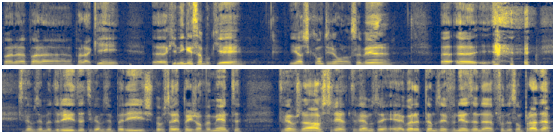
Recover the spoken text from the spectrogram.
para, para, para aqui. Uh, aqui ninguém sabe o que é e acho que continuam a não saber. Tivemos em Madrid, tivemos em Paris, vamos estar em Paris novamente. tivemos na Áustria, tivemos em, agora estamos em Veneza na Fundação Prada,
